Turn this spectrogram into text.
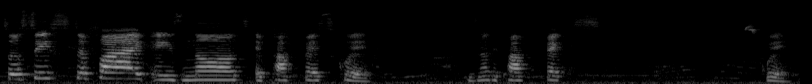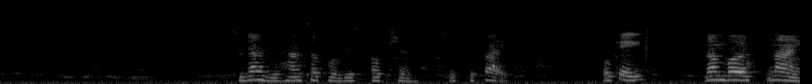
So 65 is not a perfect square. It's not a perfect square. So that's the answer for this option 65 okay number 9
